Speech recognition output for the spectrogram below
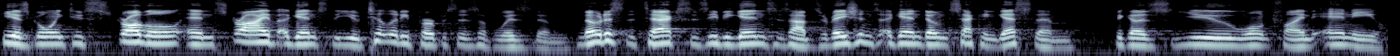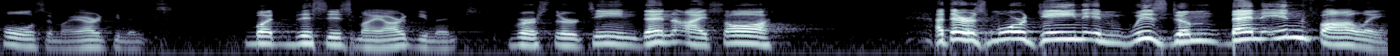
he is going to struggle and strive against the utility purposes of wisdom. Notice the text as he begins his observations. Again, don't second guess them because you won't find any holes in my argument. But this is my argument. Verse 13 Then I saw that there is more gain in wisdom than in folly,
